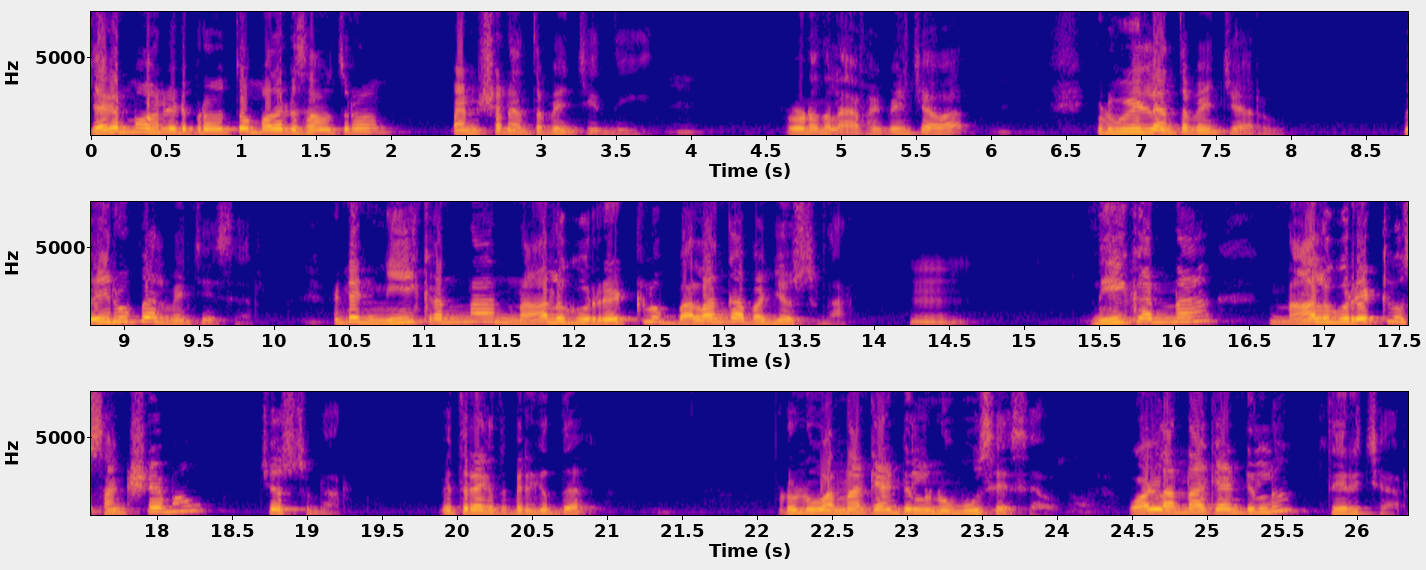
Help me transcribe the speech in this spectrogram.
జగన్మోహన్ రెడ్డి ప్రభుత్వం మొదటి సంవత్సరం పెన్షన్ ఎంత పెంచింది? రెండు వందల యాభై పెంచావా? ఇప్పుడు వీళ్ళు ఎంత పెంచారు? వెయ్యి రూపాయలు పెంచేశారు. అంటే నీకన్నా నాలుగు రెట్లు బలంగా పనిచేస్తున్నారు. నీకన్నా నాలుగు రెట్లు సంక్షేమం చేస్తున్నారు. వ్యతిరేకత పెరుగుద్దా? ఇప్పుడు నువ్వు అన్నా క్యాంటీన్లు నువ్వు మూసేసావు వాళ్ళు అన్నా క్యాంటీన్లు తెరిచారు.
